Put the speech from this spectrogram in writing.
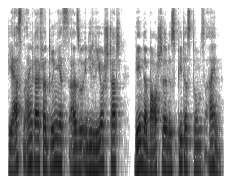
Die ersten Angreifer dringen jetzt also in die Leostadt neben der Baustelle des Petersdoms ein.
